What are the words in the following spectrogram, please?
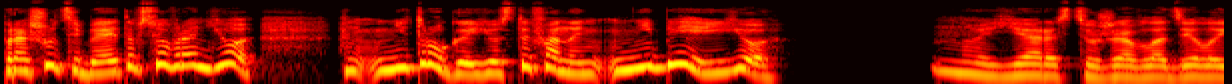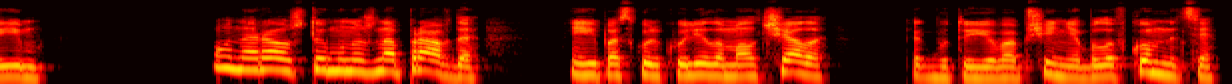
прошу тебя, это все вранье! Не трогай ее, Стефана, не бей ее!» Но ярость уже овладела им. Он орал, что ему нужна правда, и поскольку Лила молчала, как будто ее вообще не было в комнате,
